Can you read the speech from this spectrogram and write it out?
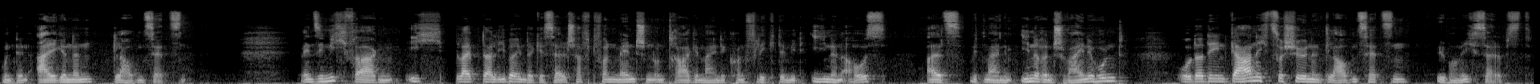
und den eigenen Glaubenssätzen. Wenn Sie mich fragen, ich bleib da lieber in der Gesellschaft von Menschen und trage meine Konflikte mit ihnen aus, als mit meinem inneren Schweinehund oder den gar nicht so schönen Glaubenssätzen über mich selbst.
